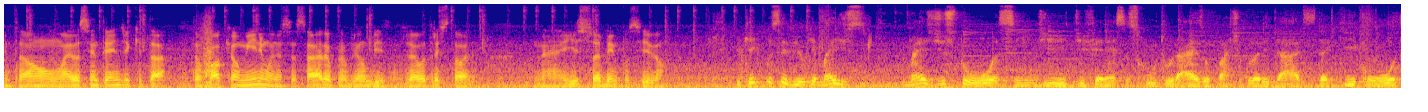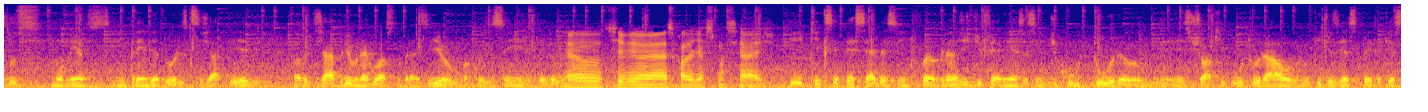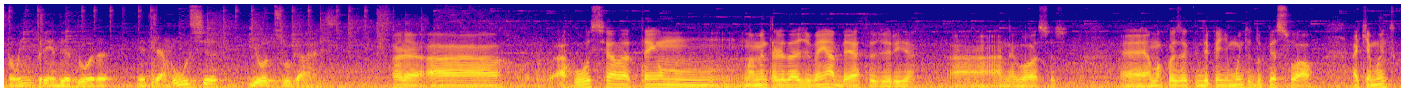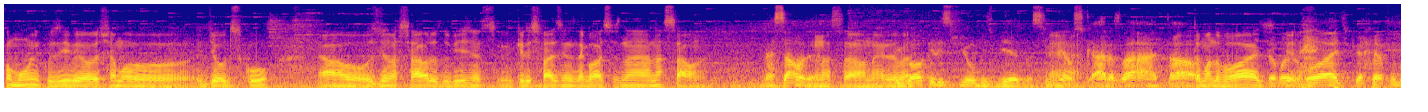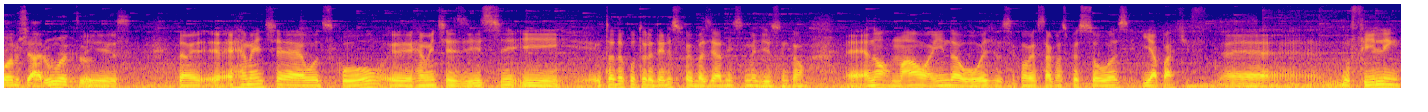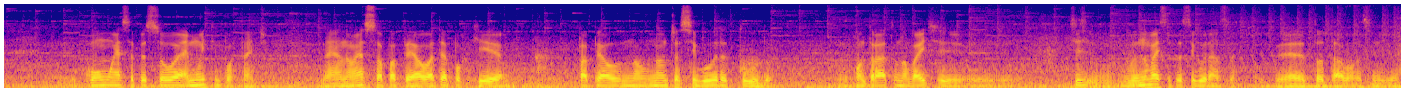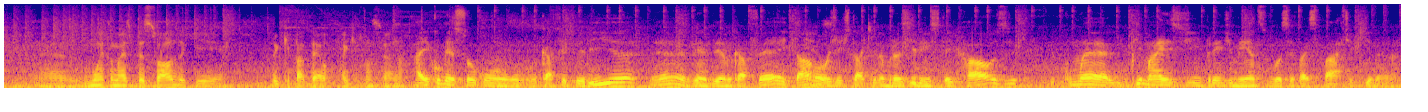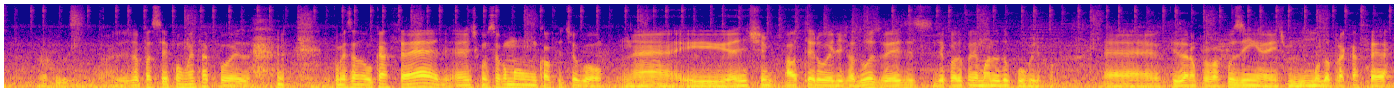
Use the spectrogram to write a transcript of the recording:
Então, aí você entende que tá. Então, qual que é o mínimo necessário para abrir um business? Já é outra história. Né? Isso é bem possível. E o que, que você viu que é mais, mais destoou assim, de diferenças culturais ou particularidades daqui com outros momentos empreendedores que você já teve? Talvez já abriu um negócio no Brasil, alguma coisa assim? Já teve alguma... Eu tive a escola de artes marciais. E o que, que você percebe assim, que foi a grande diferença assim, de cultura, esse choque cultural no que diz respeito à questão empreendedora entre a Rússia e outros lugares? Olha, a, a Rússia ela tem um, uma mentalidade bem aberta, eu diria a, a negócios. É uma coisa que depende muito do pessoal. Aqui é muito comum, inclusive, eu chamo de old school, os dinossauros do business, que eles fazem os negócios na, na sauna. Na sauna? Na sauna. Igual aqueles filmes mesmo, assim, né? é. né? Os caras lá e tal. Tomando vodka. Tomando vodka, fumando charuto. Isso. Então, é, é, realmente é old school, realmente existe e toda a cultura deles foi baseada em cima disso. Então, é, é normal ainda hoje você conversar com as pessoas e a parte é, do feeling com essa pessoa é muito importante. Né? Não é só papel, até porque papel não, não te assegura tudo. O contrato não vai te, te não vai ser tua segurança é, total, assim. É muito mais pessoal do que do que papel, aqui funciona. Aí começou com cafeteria, né, vendendo café e tal. Isso. A gente está aqui no Brasil em Steakhouse. Como é, o que mais de empreendimentos você faz parte aqui na, na Rússia? Eu já passei por muita coisa. Começando o café, a gente começou como um coffee to go, né? E a gente alterou ele já duas vezes de acordo com a demanda do público. É, fizeram provar cozinha, a gente mudou para café,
